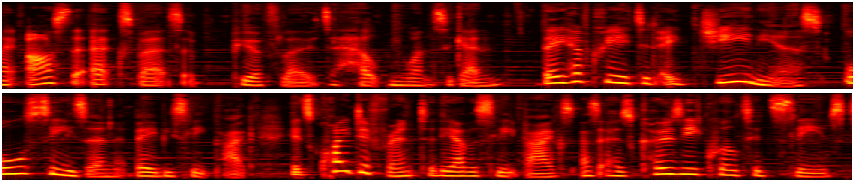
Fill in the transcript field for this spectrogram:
I asked the experts at Purflo to help me once again. They have created a genius all season baby sleep bag. It's quite different to the other sleep bags as it has cozy quilted sleeves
